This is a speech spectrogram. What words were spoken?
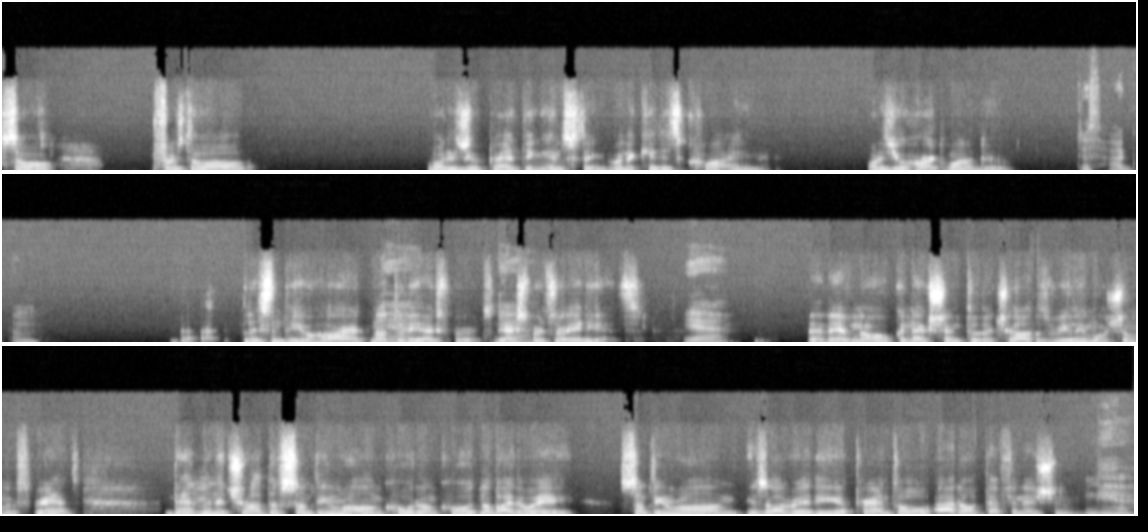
So, first of all, what is your parenting instinct when a kid is crying? What does your heart want to do? Just hug them. Listen to your heart, not to the experts. The Yeah. experts are idiots. Yeah. They they have no connection to the child's real emotional experience. Then, when a child does something wrong, quote unquote, now, by the way, something wrong is already a parental adult definition. Yeah.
